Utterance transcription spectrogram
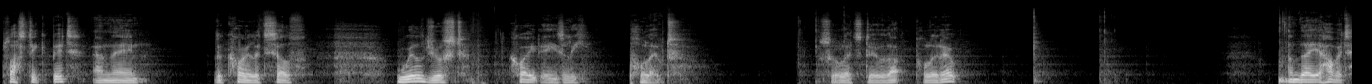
plastic bit and then the coil itself will just quite easily pull out. So let's do that pull it out. And there you have it.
